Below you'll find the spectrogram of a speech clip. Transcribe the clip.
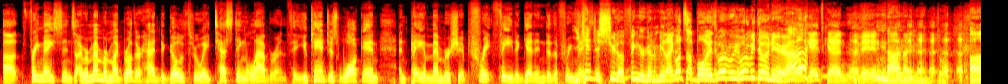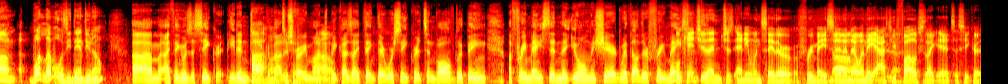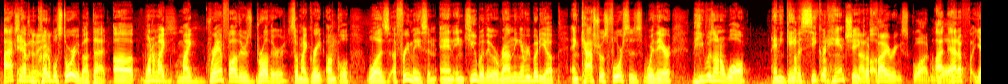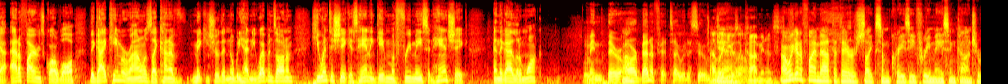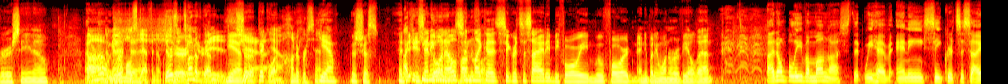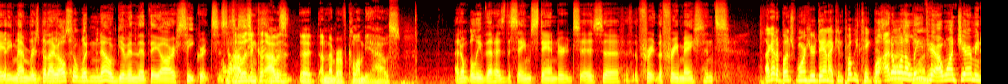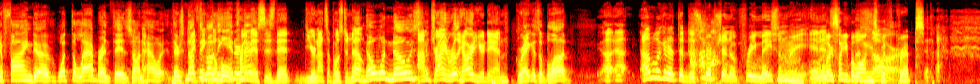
uh, Freemasons, I remember my brother had to go through a testing labyrinth. You can't just walk in and pay a membership free fee to get into the Freemasons. You can't just shoot a finger gun and be like, "What's up, boys? What are we, what are we doing here?" Bill Gates can. I mean, Nah, not even him. dork. Um, what level was he, Dan? Do you know? Um, I think it was a secret. He didn't talk Ah, about it very much Wow. because I think there were secrets involved with being a Freemason that you only shared with other Freemasons. well, can't you then just anyone say they're a Freemason, and then when they ask you follow up, she's like, "It's a secret." I actually Can't have an tell you." incredible story about that. Uh, one of my my grandfather's brother, so my great uncle, was a Freemason, and in Cuba they were rounding everybody up, and Castro's forces were there. He was on a wall, and he gave a secret handshake. Not a firing squad uh, wall. at a yeah at a firing squad wall. The guy came around was like kind of making sure that nobody had any weapons on him. He went to shake his hand and gave him a Freemason handshake, and the guy let him walk. I mean, there are benefits, I would assume. Sounds like he was a communist. Are we going to find out that there's like some crazy Freemason controversy? You know? I don't know. I mean, man. almost definitely. There's Sure a ton of them. is. Yeah. sure, Yeah, pick one. yeah, hundred percent. Yeah, it's just. I Is anyone going in the else in like file. a secret society before we move forward? Anybody want to reveal that? I don't believe among us that we have any secret society members, but I also wouldn't know given that they are secret societies. I was in. I was a, a member of Columbia House. I don't believe that has the same standards as uh, the, free, the Freemasons. I got a bunch more here, Dan. I can probably take. Well, I don't want to leave one. here. I want Jeremy to find uh, what the labyrinth is on how it, there's I nothing think on the the, whole internet. premise is that you're not supposed to know. No one knows. I'm trying really hard here, Dan. Greg is a blood. Uh, I'm looking at the description of Freemasonry, and it Looks like he belongs with Crips.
